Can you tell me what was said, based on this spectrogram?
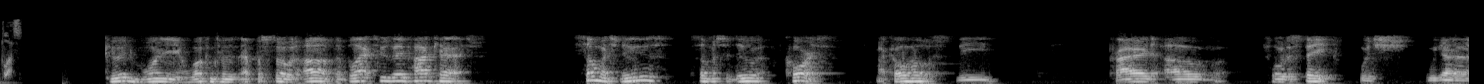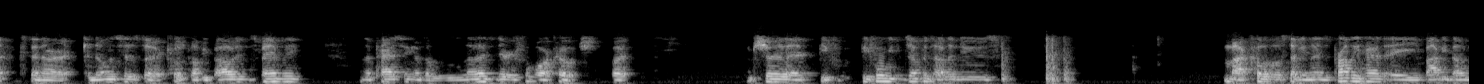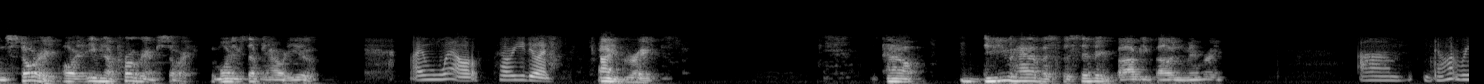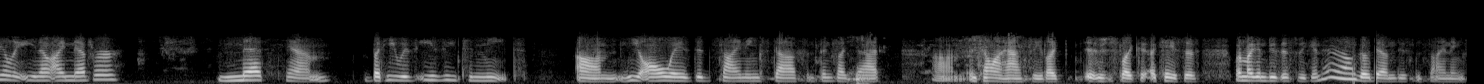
plus. Good morning and welcome to this episode of the Black Tuesday podcast. So much news, so much to do. Of course, my co-host, the pride of Florida State, which we gotta extend our condolences to Coach Bobby Bowden's family on the passing of the legendary football coach. But I'm sure that before we jump into other news, my co-host Stephanie Lenz probably has a Bobby Bowden story or even a program story. Good morning, Stephanie. How are you? I'm well. How are you doing? I'm great. Now, do you have a specific Bobby Bowden memory? Um, not really. You know, I never met him, but he was easy to meet. Um, he always did signing stuff and things like that um, in Tallahassee. Like it was just like a case of what am I going to do this weekend? Eh, I'll go down and do some signings.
